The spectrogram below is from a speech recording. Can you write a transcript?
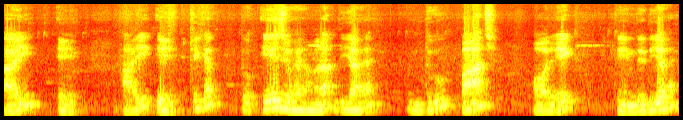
आई ए आई ए ठीक है? तो ए जो है हमारा दिया है दो, पाँच और एक, तीन दे दिया है।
